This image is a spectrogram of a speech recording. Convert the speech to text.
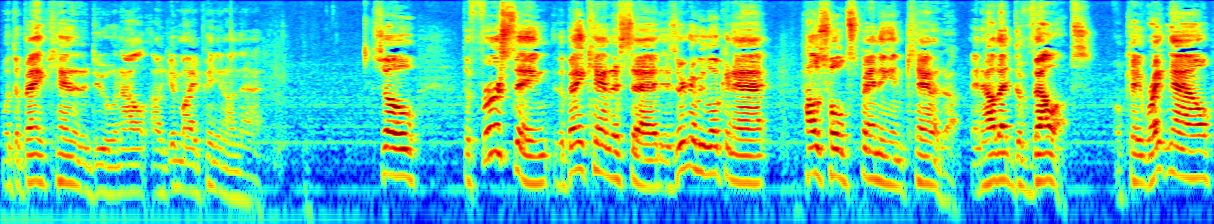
what the Bank of Canada do. And I'll, I'll give my opinion on that. So the first thing the Bank of Canada said is they're going to be looking at household spending in Canada and how that develops. Okay, right now,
